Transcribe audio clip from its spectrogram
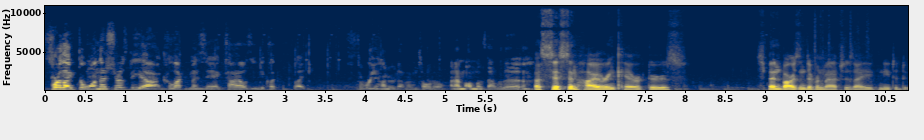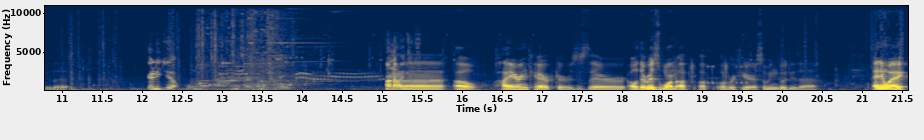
For like the one that shows the uh, collect mosaic tiles, you need to collect, like 300 of them total, and I'm almost done with it. Assist in hiring characters. Spend bars in different matches. I need to do that. One more time. Oh no, I. Uh oh, hiring characters. Is there? Oh, there is one up up over here, so we can go do that. Anyway,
